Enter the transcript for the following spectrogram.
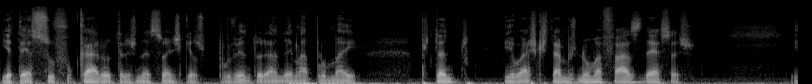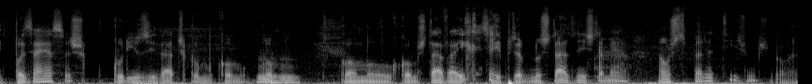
E até sufocar outras nações que eles porventura andem lá pelo meio. Portanto, eu acho que estamos numa fase dessas. E depois há essas curiosidades como como como, como, como estava aí. Quer dizer, por exemplo, nos Estados Unidos também há, há uns separatismos, não é?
